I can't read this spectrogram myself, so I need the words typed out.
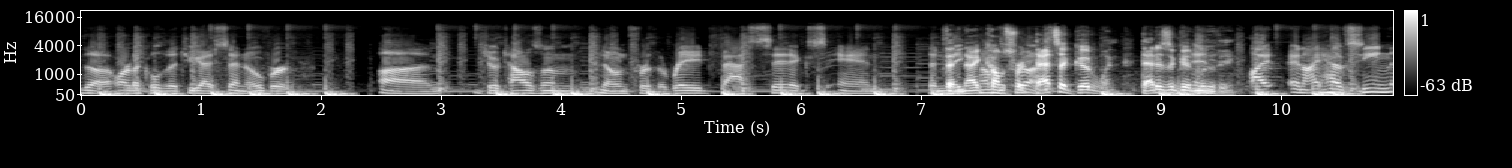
the article that you guys sent over, um, Joe Taslim, known for the Raid, Fast Six, and the, The night comes for. Us. That's a good one. That is a good and movie. I and I have seen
